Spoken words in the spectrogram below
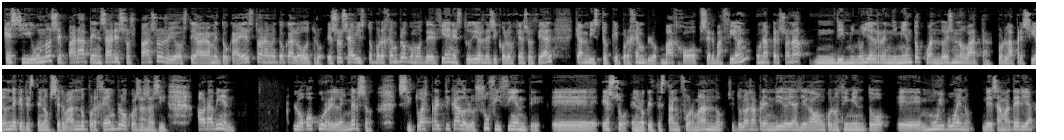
que si uno se para a pensar esos pasos y, hostia, ahora me toca esto, ahora me toca lo otro. Eso se ha visto, por ejemplo, como te decía, en estudios de psicología social que han visto que, por ejemplo, bajo observación, una persona mm, disminuye el rendimiento cuando es novata, por la presión de que te estén observando, por ejemplo, o cosas así. Ahora bien, Luego ocurre la inverso. Si tú has practicado lo suficiente eh, eso en lo que te están formando, si tú lo has aprendido y has llegado a un conocimiento eh, muy bueno de esa materia,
